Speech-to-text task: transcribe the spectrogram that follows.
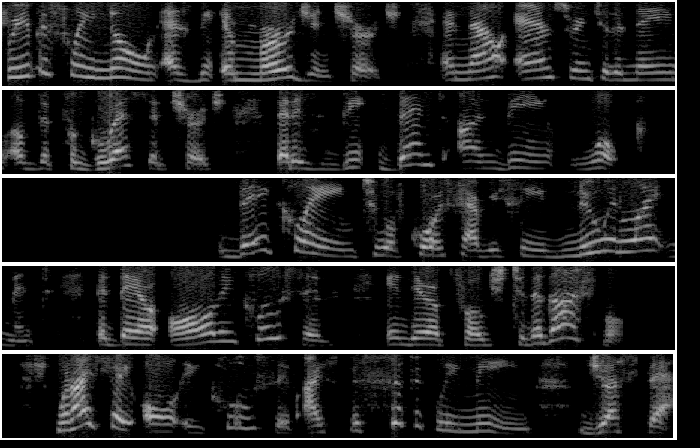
previously known as the emergent church, and now answering to the name of the progressive church that is be- bent on being woke. They claim to, of course, have received new enlightenment that they are all inclusive in their approach to the gospel. When I say all inclusive, I specifically mean just that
